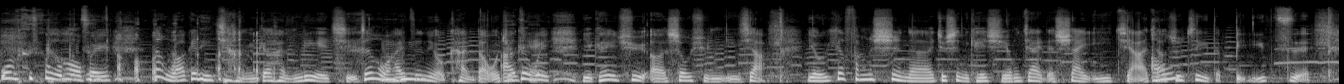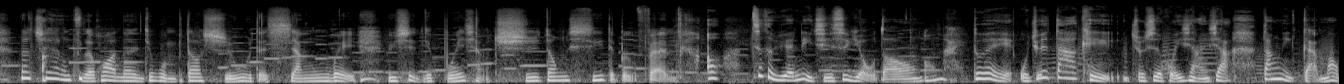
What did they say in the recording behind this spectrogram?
我我不知靠背道。那我要跟你讲一个很猎奇，这个我还真的有看到，我觉得各位也可以去呃搜寻一下。有一个方式呢，就是你可以使用家里的晒衣夹夹住自己的鼻子，那这样子的话呢，你就闻不到食物的香味，于是你就不会想吃东西的部分。哦，这个原理其实是有的哦。Oh my，对，我觉得大家可以就是回想一下，当你感冒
